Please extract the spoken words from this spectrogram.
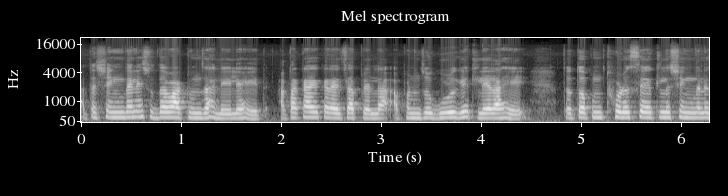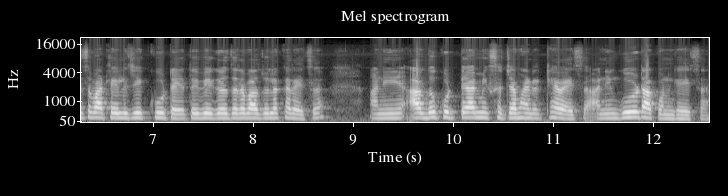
आता शेंगदाणे सुद्धा वाटून झालेले आहेत. आता काय करायचं आपल्याला? आपण जो गूळ घेतलेला आहे तर तो आपण थोडंसं यातलं शेंगदाण्याचं वाटलेलं जे कूट आहे ते वेगळं जरा बाजूला करायचं आणि अर्धं कूट त्या मिक्सरच्या भांड्यात ठेवायचं आणि गूळ टाकून घ्यायचा.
